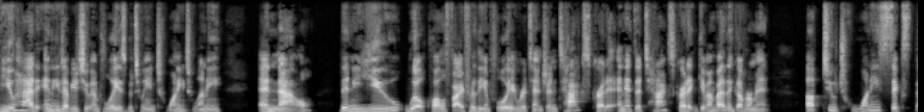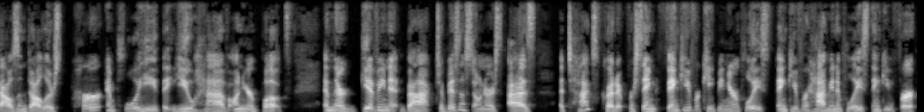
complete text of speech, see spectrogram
you had any W 2 employees between 2020 and now, then you will qualify for the employee retention tax credit. And it's a tax credit given by the government up to $26,000 per employee that you have on your books. And they're giving it back to business owners as a tax credit for saying, thank you for keeping your employees. Thank you for having employees. Thank you for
